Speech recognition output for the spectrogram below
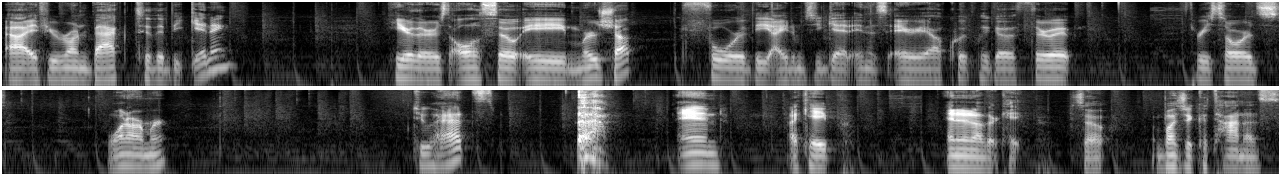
Uh, if you run back to the beginning, here there's also a merge shop for the items you get in this area. I'll quickly go through it three swords, one armor, two hats, and a cape, and another cape. So a bunch of katanas,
